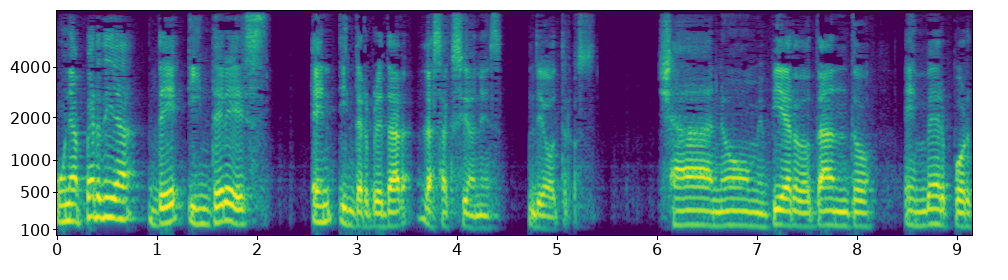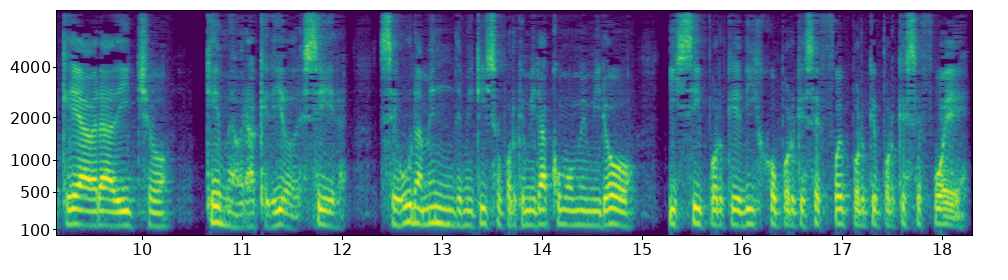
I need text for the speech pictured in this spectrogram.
una pérdida de interés en interpretar las acciones de otros. Ya no me pierdo tanto en ver por qué habrá dicho, qué me habrá querido decir. Seguramente me quiso porque mirá cómo me miró, y sí porque dijo, porque se fue, porque porque se fue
